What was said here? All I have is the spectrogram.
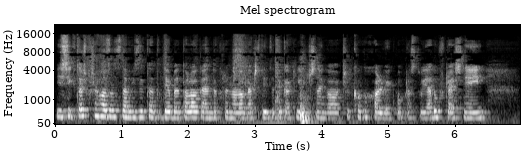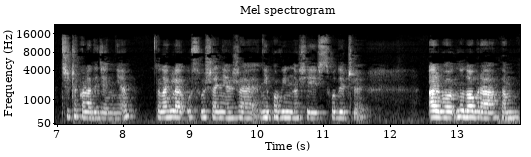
Jeśli ktoś przechodząc na wizytę do diabetologa, endokrynologa, czy dietetyka klinicznego, czy kogokolwiek po prostu jadł wcześniej trzy czekolady dziennie, to nagle usłyszenie, że nie powinno się jeść słodyczy, albo no dobra, tam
